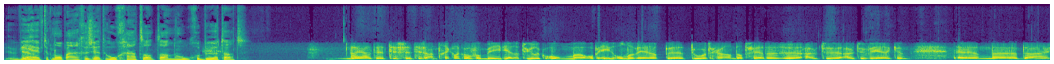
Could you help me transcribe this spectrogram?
wie heeft de knop aangezet? Hoe gaat dat dan? Hoe gebeurt dat? Nou ja, het is, het is aantrekkelijk over media natuurlijk om uh, op één onderwerp uh, door te gaan, dat verder uh, uit, uit te werken en daar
